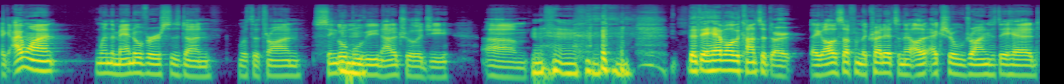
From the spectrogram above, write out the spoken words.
like I want when the Mandoverse is done with the Thrawn single Mhm. movie, not a trilogy, um, Mhm. that they have all the concept art, like all the stuff from the credits and the other extra drawings that they had.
